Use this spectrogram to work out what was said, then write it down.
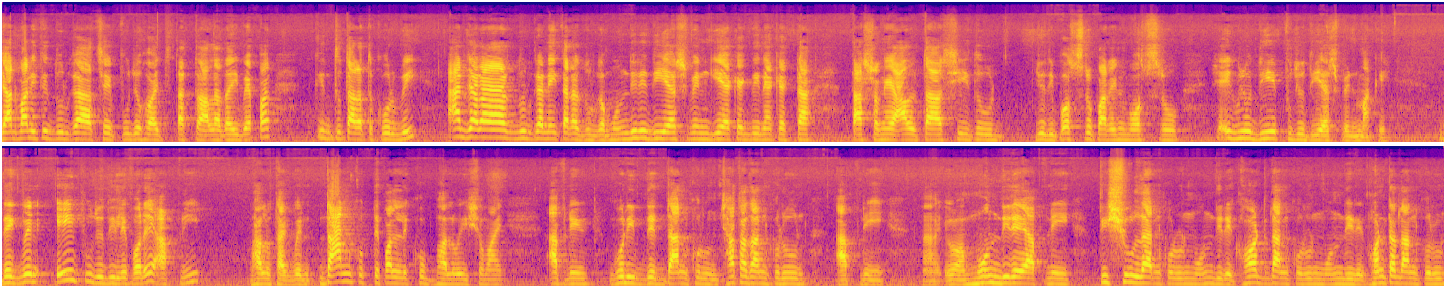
যার বাড়িতে দুর্গা আছে, পুজো হয়, তার তো আলাদাই ব্যাপার, কিন্তু তারা তো করবেই। আর যারা দুর্গা নেই, তারা দুর্গা মন্দিরে দিয়ে আসবেন, গিয়ে এক এক দিন এক একটা, তার সঙ্গে আলতা, সিঁদুর, যদি বস্ত্র পারেন, বস্ত্র, এইগুলো দিয়ে পুজো দিয়ে আসবেন মাকে। দেখবেন এই পুজো দিলে পরে আপনি ভালো থাকবেন। দান করতে পারলে খুব ভালো এই সময়। আপনি গরিবদের দান করুন, ছাতা দান করুন, আপনি মন্দিরে আপনি ত্রিশূল দান করুন, মন্দিরে ঘট দান করুন, মন্দিরে ঘণ্টা দান করুন,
